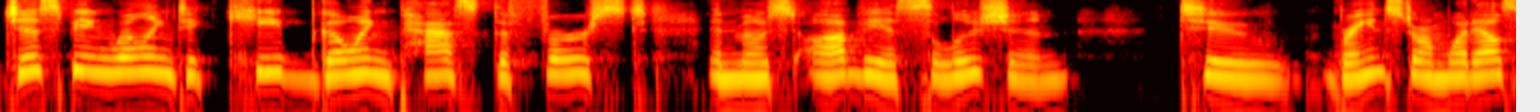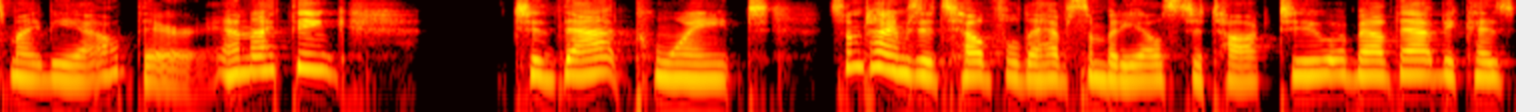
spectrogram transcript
just being willing to keep going past the first and most obvious solution to brainstorm what else might be out there. And I think to that point, sometimes it's helpful to have somebody else to talk to about that because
